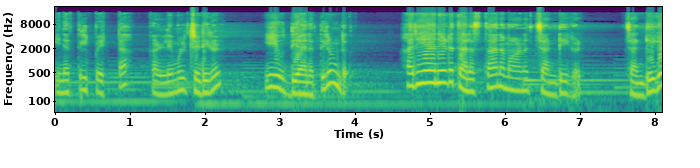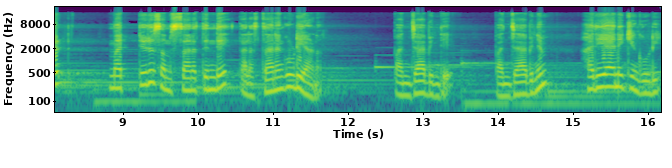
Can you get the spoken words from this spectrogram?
ഇനത്തിൽപ്പെട്ട കള്ളിമുൾച്ചെടികൾ ഈ ഉദ്യാനത്തിലുണ്ട്. ഹരിയാനയുടെ തലസ്ഥാനമാണ് ചണ്ഡീഗഡ്. ചണ്ഡീഗഡ് മറ്റൊരു സംസ്ഥാനത്തിന്റെ തലസ്ഥാനം കൂടിയാണ്. പഞ്ചാബിന്റെ. പഞ്ചാബിനും ഹരിയാനയ്ക്കും കൂടി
